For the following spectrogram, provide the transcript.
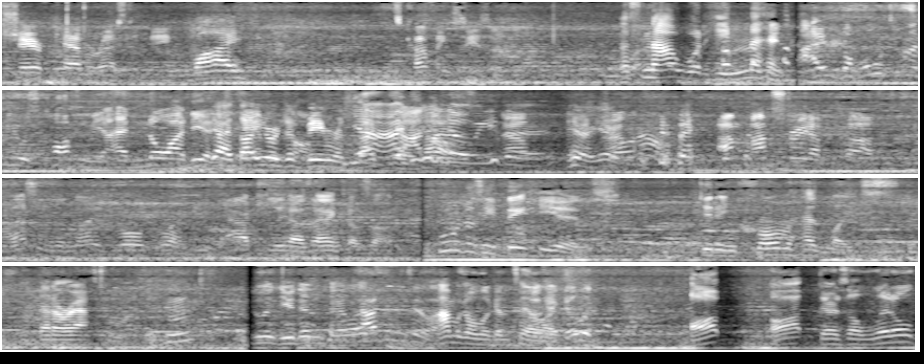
Sheriff Kev arrested me. Why? It's cuffing season. That's not what he meant. I the whole time he was talking to me, I had no idea. Yeah, I thought you were just come. being Yeah. I didn't No. know either. Here, here. I'm, I'm straight up cuffed. This is a nice Rolls Royce. He actually has handcuffs on. Who does he think he is? Getting chrome headlights that are aftermarket. Mm-hmm. You did the tail lights? I did the tail lights. I'm gonna go look at the tail Okay, lights. go look. Up, up. There's a little,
